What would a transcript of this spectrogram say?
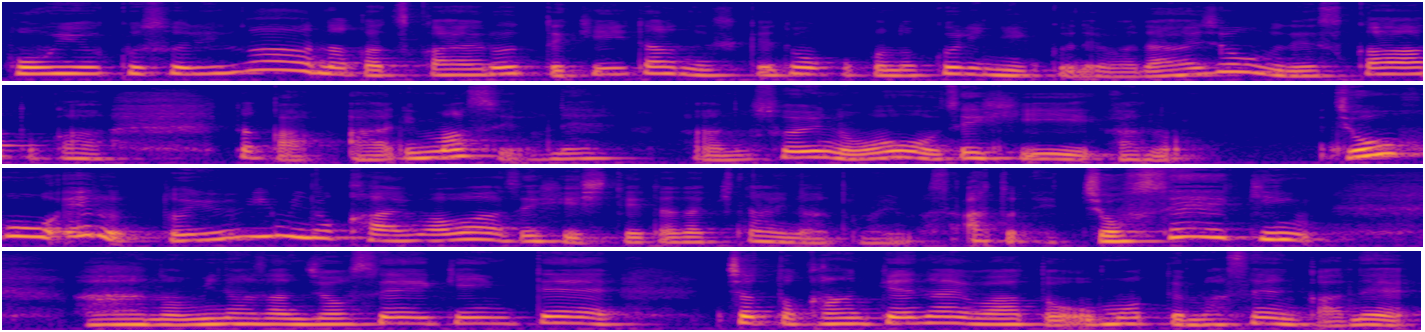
こういう薬がなんか使えるって聞いたんですけどここのクリニックでは大丈夫ですか？とかなんかありますよね。あのそういうのをぜひあの情報を得るという意味の会話はぜひしていただきたいなと思います。あとね助成金あの皆さん助成金ってちょっと関係ないわと思ってませんかね？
